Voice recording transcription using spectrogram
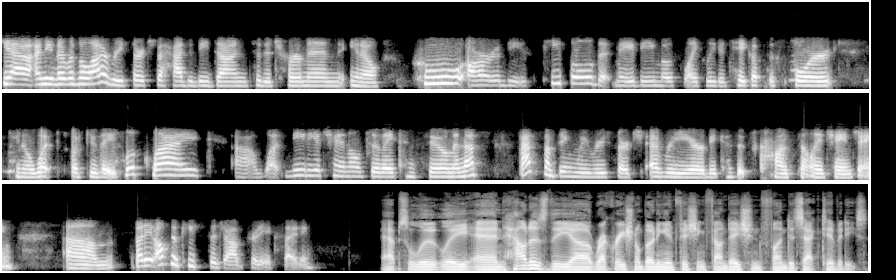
Yeah, I mean, there was a lot of research that had to be done to determine, you know, who are these people that may be most likely to take up the sport? You know, what what do they look like? Uh, what media channels do they consume? And that's that's something we research every year because it's constantly changing. Um, but it also keeps the job pretty exciting. Absolutely. And how does the uh, Recreational Boating and Fishing Foundation fund its activities?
